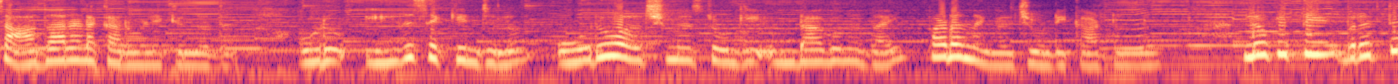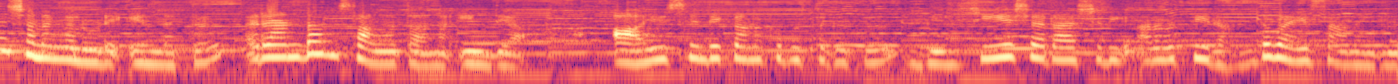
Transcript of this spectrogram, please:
സാധാരണക്കാർ വിളിക്കുന്നത്. ഒരു ഏഴ് സെക്കൻഡിലും ഓരോ അൽഷിമസ് രോഗി ഉണ്ടാകുന്നതായി പഠനങ്ങൾ ചൂണ്ടിക്കാട്ടുന്നു. ലോകത്തെ വൃദ്ധജനങ്ങളുടെ എണ്ണത്തിൽ രണ്ടാം സ്ഥാനത്താണ് ഇന്ത്യ. ആയുസിന്റെ കണക്ക് പുസ്തകത്തിൽ ദേശീയ ശരാശരി അറുപത്തിരണ്ട് വയസ്സാണെങ്കിൽ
